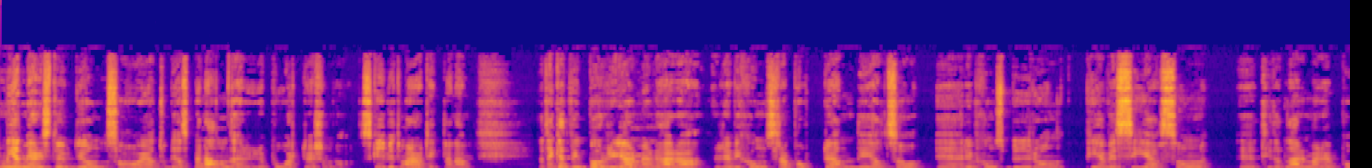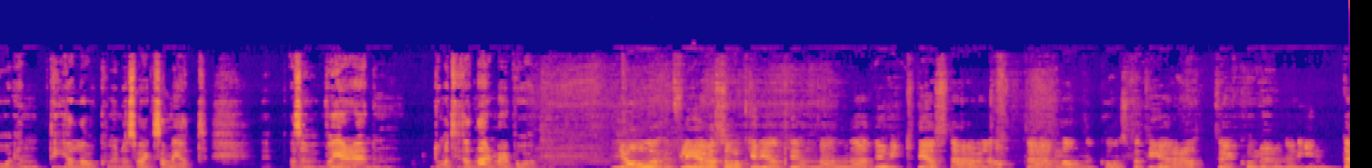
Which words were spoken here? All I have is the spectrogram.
Med mig här i studion så har jag Tobias Benander, reporter som då skrivit de här artiklarna. Jag tänker att vi börjar med den här äh, revisionsrapporten. Det är alltså äh, revisionsbyrån PWC som äh, tittat närmare på en del av kommunens verksamhet. Alltså, vad är det de har tittat närmare på? Ja, flera saker egentligen, men det viktigaste är väl att man konstaterar att kommunen inte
